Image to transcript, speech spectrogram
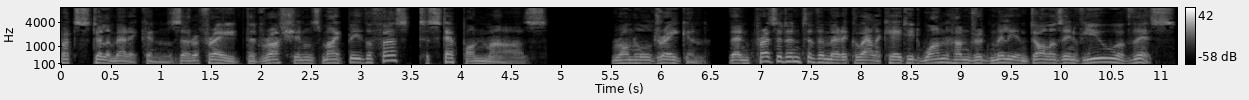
But still Americans are afraid that Russians might be the first to step on Mars. Ronald Reagan, then President of America allocated $100 million in view of this,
